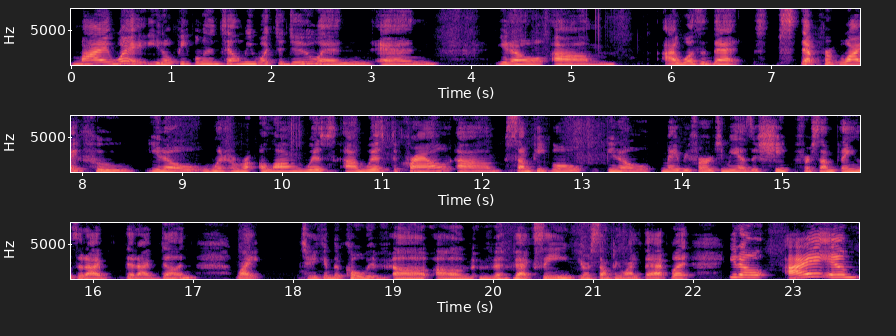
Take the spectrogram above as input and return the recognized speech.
my way you know people didn't tell me what to do and and you know, um, I wasn't that Stepford wife who, you know, went ar- along with um, with the crowd. Um, some people, you know, may refer to me as a sheep for some things that I've that I've done, like taking the COVID uh, uh, vaccine or something like that. But you know, I am,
